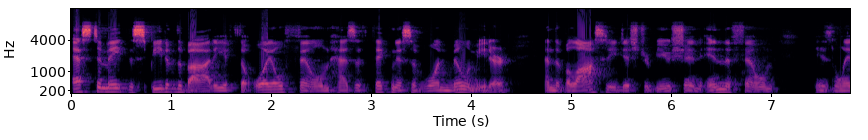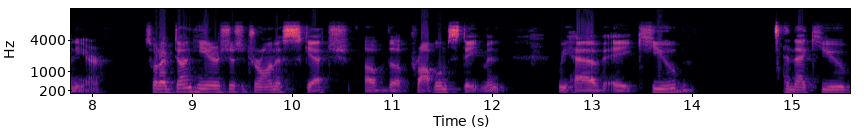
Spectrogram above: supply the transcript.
Estimate the speed of the body if the oil film has a thickness of 1 millimeter and the velocity distribution in the film is linear. So what I've done here is just drawn a sketch of the problem statement. We have a cube, and that cube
